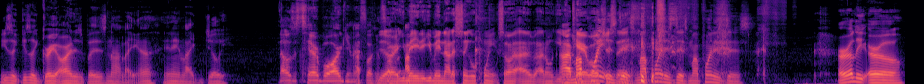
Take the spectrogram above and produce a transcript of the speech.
he's a he's a great artist, but it's not like uh, it ain't like Joey. That was a terrible argument. I fucking Yeah, fuck all right, with- you I made it. You made not a single point, so I I, I don't even All right, my care about what point you're is saying. this. My point is this. My point is this. Early Earl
